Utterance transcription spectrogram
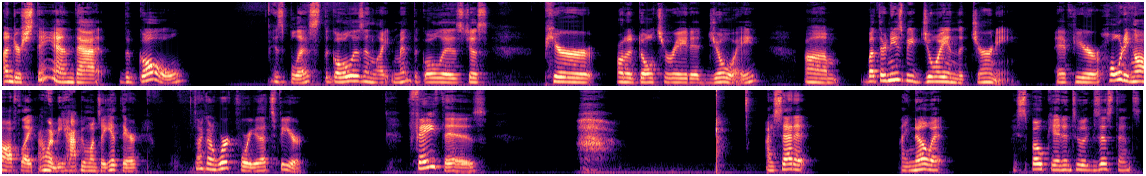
Understand that the goal is bliss, the goal is enlightenment, the goal is just pure, unadulterated joy. Um, but there needs to be joy in the journey. If you're holding off, like, I'm going to be happy once I get there, it's not going to work for you. That's fear. Faith is, I said it. I know it. I spoke it into existence.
